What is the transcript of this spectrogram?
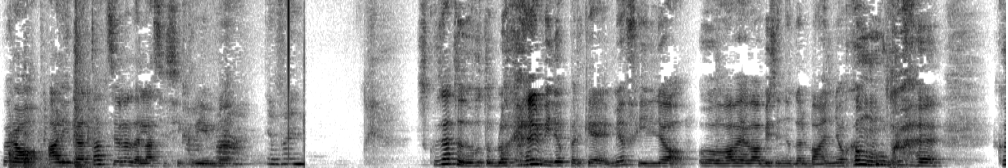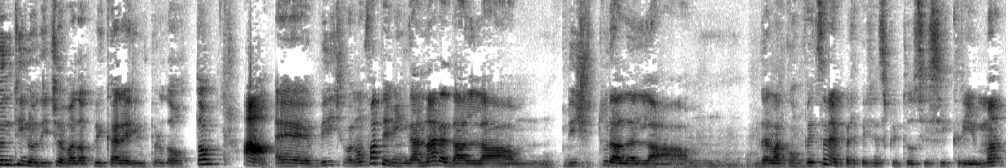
Però ha l'idratazione della CC cream. Scusate, ho dovuto bloccare il video perché mio figlio oh, aveva bisogno del bagno. Comunque continuo dicevo ad applicare il prodotto. Ah eh, vi dicevo non fatevi ingannare dalla um, dicitura della, um, della confezione perché c'è scritto CC Cream.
